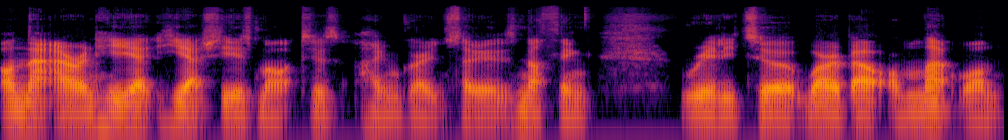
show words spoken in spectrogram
on that, Aaron, he he actually is marked as homegrown. So there's nothing really to worry about on that one.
